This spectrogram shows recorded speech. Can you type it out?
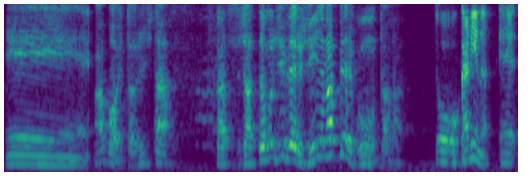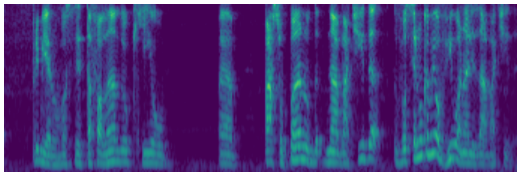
É... Ah, bom, então a gente está. Tá, já estamos divergindo na pergunta lá. Ô, ô Karina, é, primeiro, você está falando que eu é, passo pano na batida. Você nunca me ouviu analisar a batida.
